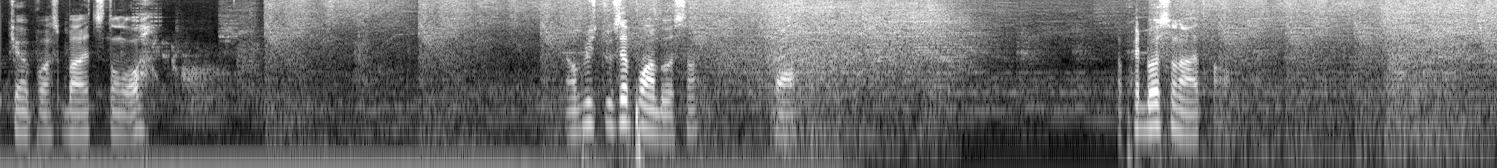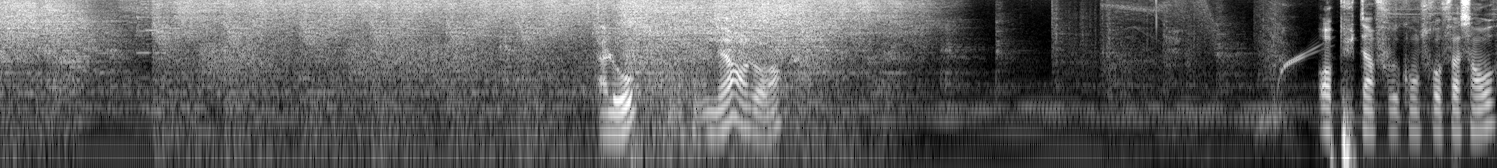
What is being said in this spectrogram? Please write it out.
Ok, on va pouvoir se barrer de cet endroit. En plus, tout ça pour un boss. Hein. Après le boss, on arrêtera. Allô On meurt un jour, hein Oh putain, faut qu'on se refasse en haut.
